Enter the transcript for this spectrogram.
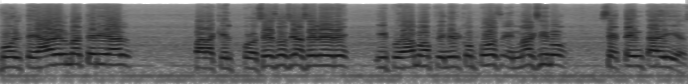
voltear el material para que el proceso se acelere y podamos obtener compost en máximo 70 días.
